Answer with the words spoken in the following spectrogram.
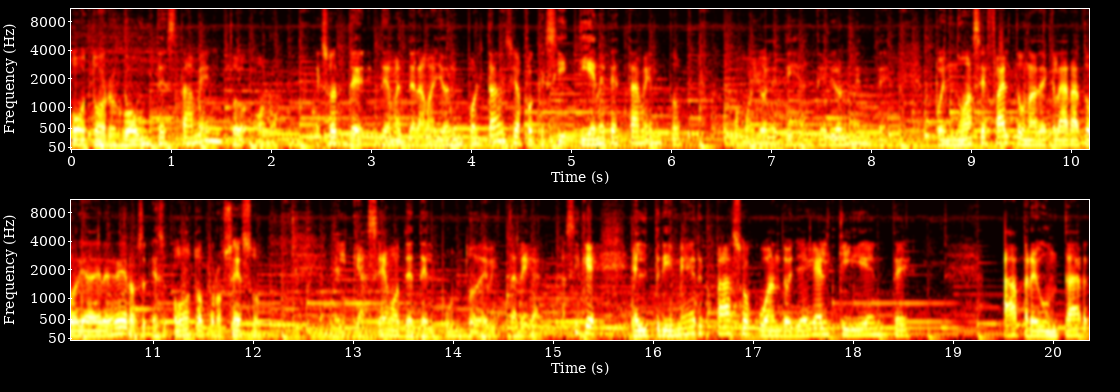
otorgó un testamento o no. Eso es de, la mayor importancia porque si tiene testamento, como yo les dije anteriormente, pues no hace falta una declaratoria de herederos, es otro proceso que hacemos desde el punto de vista legal. Así que el primer paso cuando llega el cliente a preguntar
